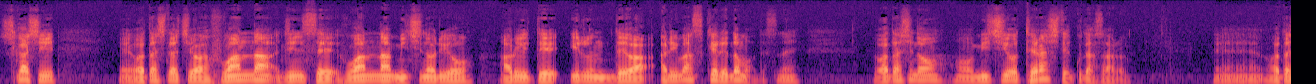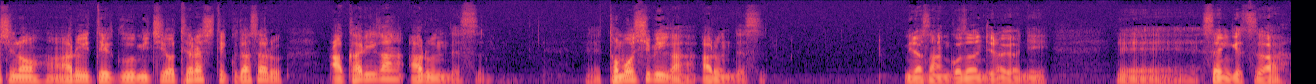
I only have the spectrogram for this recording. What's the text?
しかし私たちは不安な人生不安な道のりを歩いているんではありますけれどもですね私の道を照らしてくださる、えー、私の歩いていく道を照らしてくださる明かりがあるんです。灯火があるんです。皆さんご存知のように、えー、先月は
